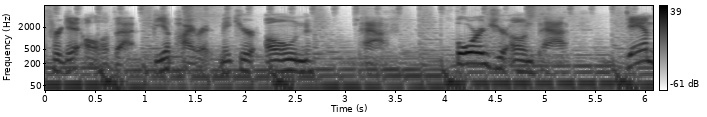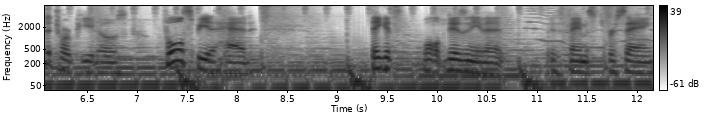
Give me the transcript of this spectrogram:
forget all of that. Be a pirate. Make your own path. Forge your own path damn the torpedoes, full speed ahead. I think it's Walt Disney that is famous for saying,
